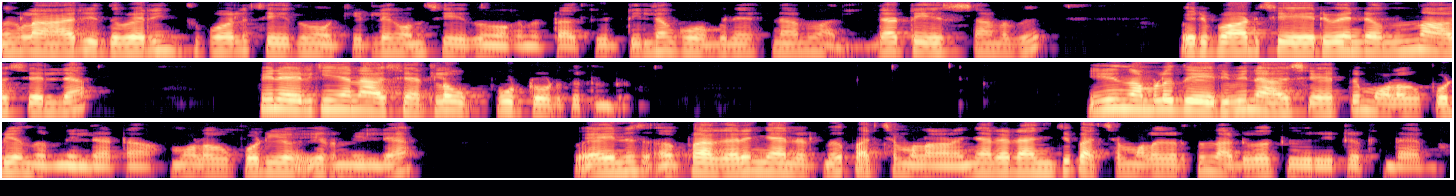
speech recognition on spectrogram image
നിങ്ങൾ ആരും ഇതുവരെയും ഇതുപോലെ ചെയ്ത് നോക്കിയിട്ടില്ലെങ്കിൽ ഒന്ന് ചെയ്ത് നോക്കണം കേട്ടോ. കിട്ടില്ല കോമ്പിനേഷനാണ് നല്ല ടേസ്റ്റാണിത് ഒരുപാട് ചേരുവേന്റെ ഒന്നും ആവശ്യമില്ല. പിന്നെ അതിലേക്ക് ഞാൻ ആവശ്യമായിട്ടുള്ള ഉപ്പ് ഇട്ട് കൊടുത്തിട്ടുണ്ട്. ഇനി നമ്മൾ ഇത് എരിവിന് ആവശ്യമായിട്ട് മുളക് പൊടിയൊന്നും ഇടുന്നില്ല കേട്ടോ. മുളക് പൊടി ഇടുന്നില്ല. അതിന് പകരം ഞാൻ ഇടുന്നത് പച്ചമുളകാണ്. ഞാൻ ഒരു അഞ്ച് പച്ചമുളക് എടുത്ത് നടുവ കീറിയിട്ടിട്ടുണ്ടായിരുന്നു.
